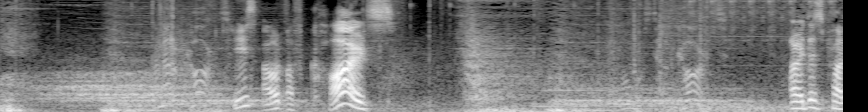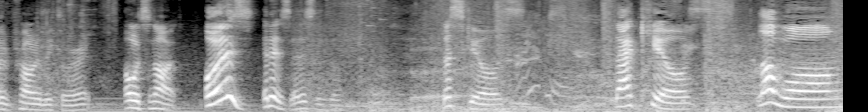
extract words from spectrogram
I'm out of cards. He's out of cards. Almost out of cards. All right, this is probably probably lethal, right? Oh, it's not. Oh, it is. It is. It is lethal. The skills. That kills. La Wong.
